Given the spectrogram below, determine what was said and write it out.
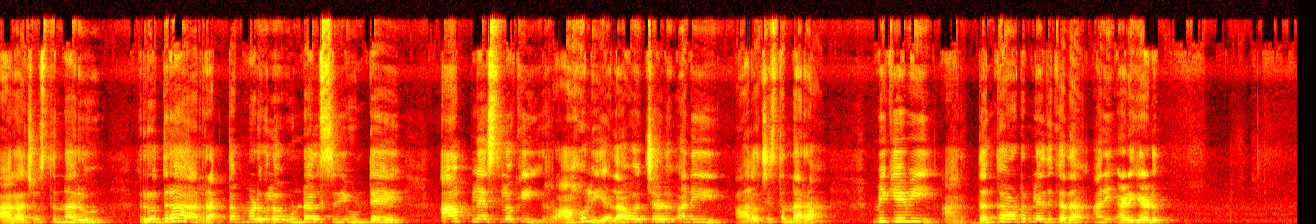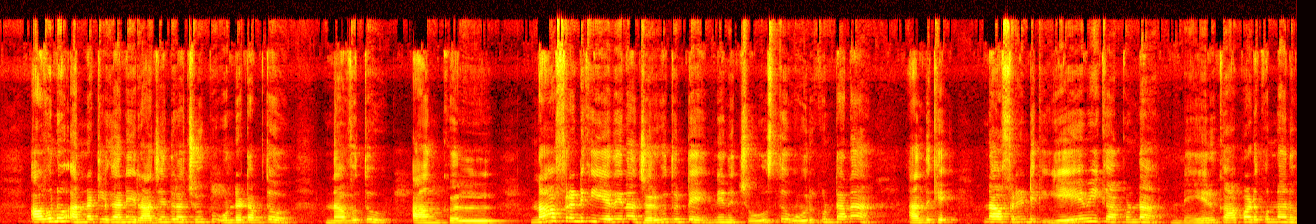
అలా చూస్తున్నారు? రుద్ర రక్తం మడుగులో ఉండాల్సి ఉంటే ఆ ప్లేస్లోకి రాహుల్ ఎలా వచ్చాడు అని ఆలోచిస్తున్నారా? మీకేమీ అర్థం కావటం లేదు కదా అని అడిగాడు. అవును అన్నట్లుగానే రాజేంద్ర చూపు ఉండటంతో నవ్వుతూ అంకుల్ నా ఫ్రెండ్కి ఏదైనా జరుగుతుంటే నేను చూస్తూ ఊరుకుంటానా? అందుకే నా ఫ్రెండ్కి ఏమీ కాకుండా నేను కాపాడుకున్నాను.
